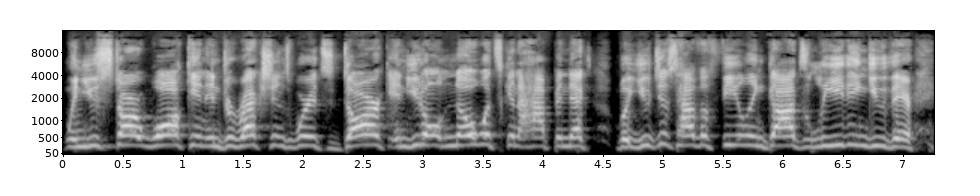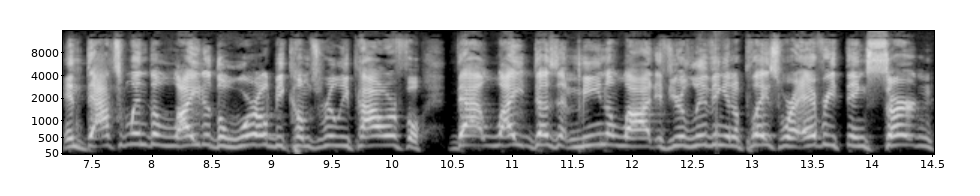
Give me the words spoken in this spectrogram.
when you start walking in directions where it's dark and you don't know what's going to happen next, but you just have a feeling God's leading you there. And that's when the light of the world becomes really powerful. That light doesn't mean a lot if you're living in a place where everything's certain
